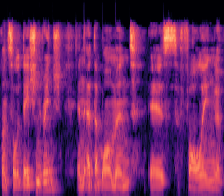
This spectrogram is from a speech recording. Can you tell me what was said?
consolidation range and at the moment is falling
